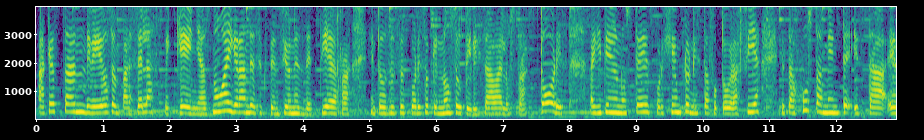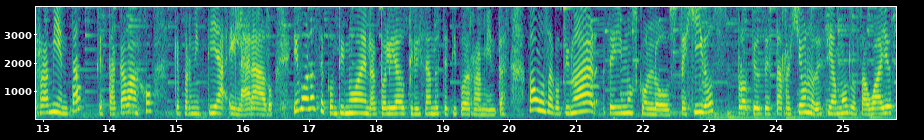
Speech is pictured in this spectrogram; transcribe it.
acá están divididos en parcelas pequeñas, no hay grandes extensiones de tierra, entonces es por eso que no se utilizaba los tractores. Aquí tienen ustedes, por ejemplo, en esta fotografía está justamente esta herramienta que está acá abajo que permitía el arado. Y bueno, se continúa en la actualidad utilizando este tipo de herramientas. Vamos a continuar, seguimos con los tejidos propios de esta región, lo decíamos, los aguayos,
